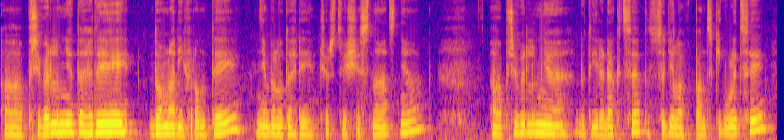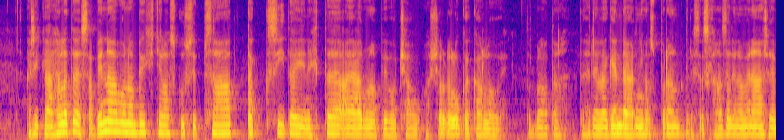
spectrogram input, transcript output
A přivedl mě tehdy do Mladé fronty, mě bylo tehdy čerstvě 16 nějak, a přivedl mě do té redakce, to se dělá v Panské ulici, a říká, hele, to je Sabina, ona by chtěla zkusit psát, tak si ji tady nechte a já jdu na pivo, čau. A šel dolů ke Karlovi. To byla ta tehdy legendární hospoda, kde se scházeli novináři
